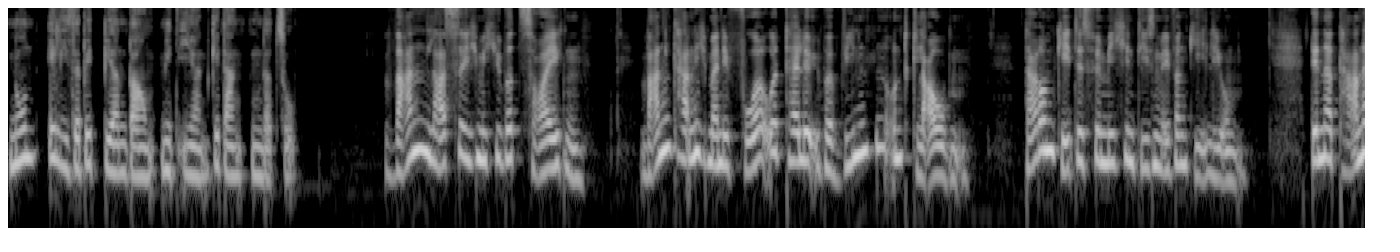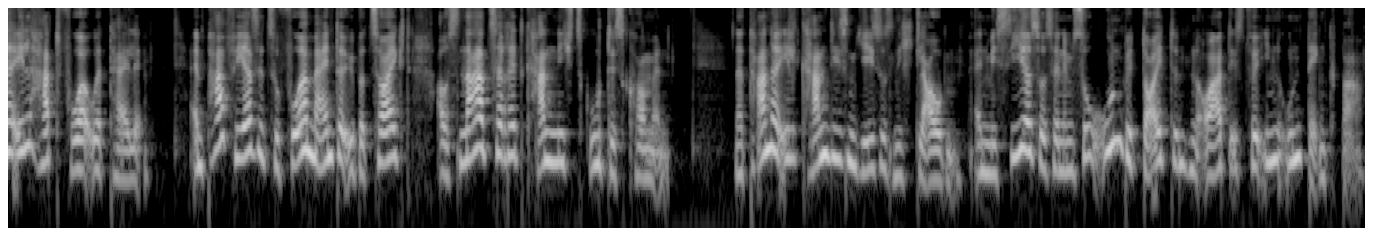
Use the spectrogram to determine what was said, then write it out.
Nun Elisabeth Birnbaum mit ihren Gedanken dazu. Wann lasse ich mich überzeugen? Wann kann ich meine Vorurteile überwinden und glauben? Darum geht es für mich in diesem Evangelium. Denn Nathanael hat Vorurteile. Ein paar Verse zuvor meint er überzeugt, aus Nazareth kann nichts Gutes kommen. Nathanael kann diesem Jesus nicht glauben. Ein Messias aus einem so unbedeutenden Ort ist für ihn undenkbar.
